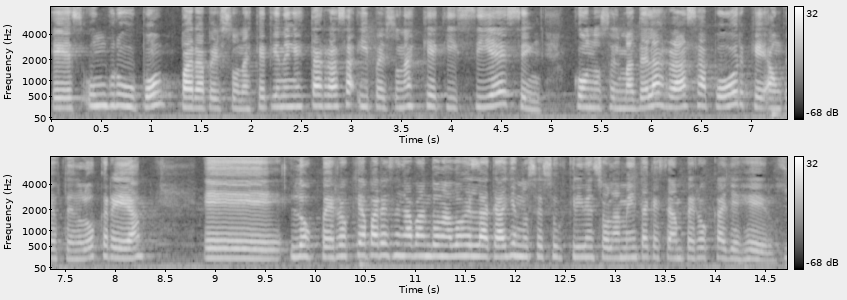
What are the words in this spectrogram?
es un grupo para personas que tienen esta raza y personas que quisiesen conocer más de la raza porque, aunque usted no lo crea, eh, los perros que aparecen abandonados en la calle no se suscriben solamente a que sean perros callejeros.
